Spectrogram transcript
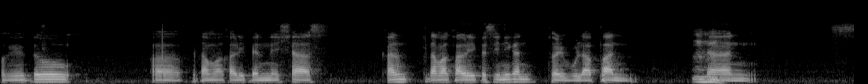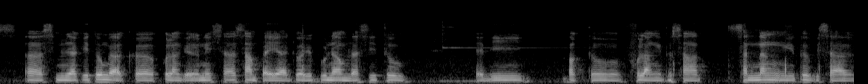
waktu itu eh, pertama kali ke Indonesia, kan pertama kali ke sini kan 2008. Mhm. Dan eh, semenjak itu nggak ke pulang ke Indonesia sampai ya 2016 itu. Jadi waktu pulang itu sangat senang gitu bisa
